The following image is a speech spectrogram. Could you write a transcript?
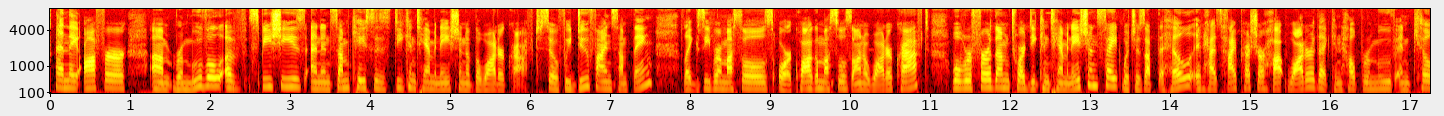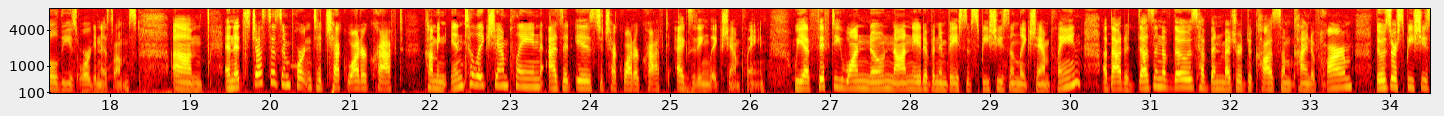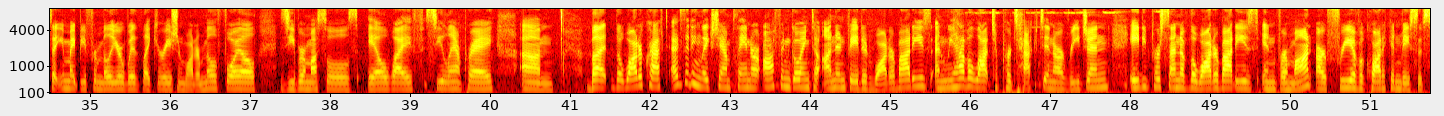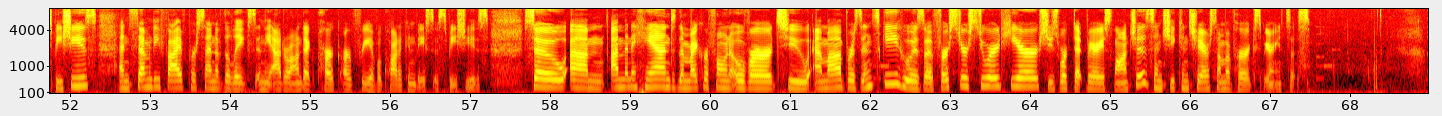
and they offer um, removal of species and in some cases decontamination of the watercraft. So if we do find something like zebra mussels or quagga mussels on a watercraft we'll refer them to our decontamination site which is up the hill. It has high pressure hot water that can help remove and kill these organisms. Um, and it's just as important to check watercraft coming into lake champlain as it is to check watercraft exiting lake champlain. We have 51 known non-native and invasive species in lake champlain about a dozen of those have been measured to cause some kind of harm. Those are species that you might be familiar with, like Eurasian water milfoil, zebra mussels, alewife, sea lamprey. Um, but the watercraft exiting Lake Champlain are often going to uninvaded water bodies, and we have a lot to protect in our region. 80% of the water bodies in Vermont are free of aquatic invasive species, and 75% of the lakes in the Adirondack Park are free of aquatic invasive species. So um, I'm going to hand the microphone over to Emma Brzezinski, who is a first year steward here. She's worked at various launches, and she can share some of her experiences.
